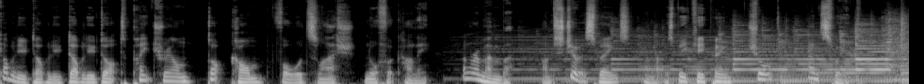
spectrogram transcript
www.patreon.com forward slash Norfolk Honey. And remember, I'm Stewart Spinks, and that was Beekeeping Short and Sweet.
